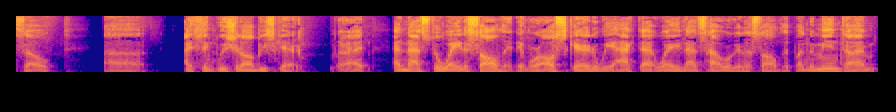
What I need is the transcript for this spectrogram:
So uh, I think we should all be scared. All right. And that's the way to solve it. If we're all scared and we act that way, that's how we're going to solve it. But in the meantime,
